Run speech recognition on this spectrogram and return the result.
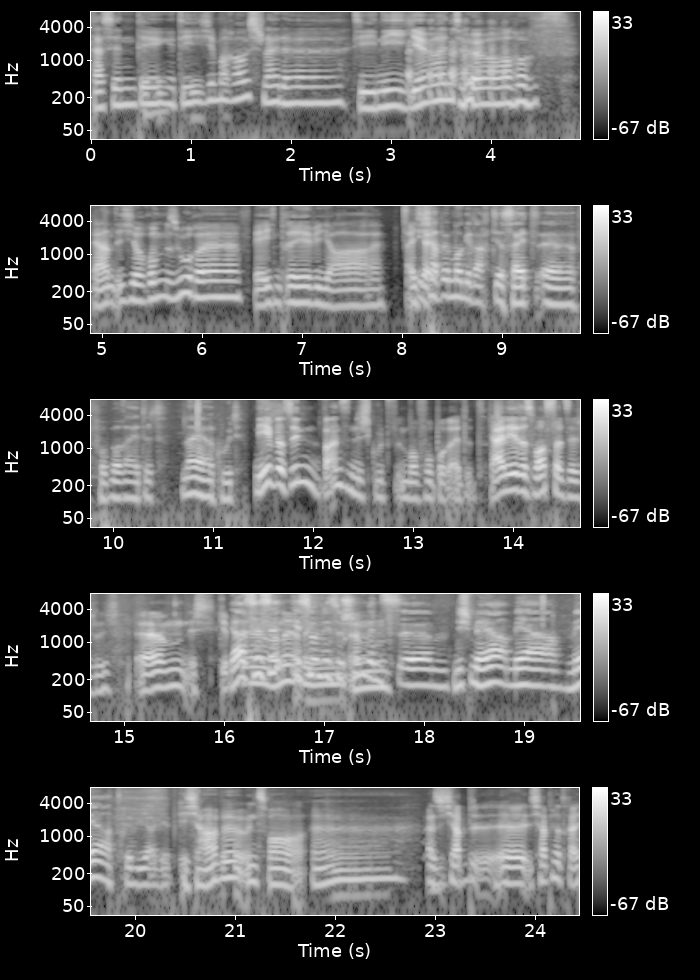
Das sind Dinge, die ich immer rausschneide, die nie jemand hört, während ich hier rumsuche. Welchen Trivia? Ich, ich habe immer gedacht, ihr seid äh, vorbereitet. Naja, gut. Nee, wir sind wahnsinnig gut immer vorbereitet. Ja, nee, das war's tatsächlich. Ähm, ich Ja, es ist, ist so nicht so schlimm, ähm, wenn es ähm, nicht mehr, mehr, mehr Trivia gibt. Ich habe, und zwar, äh, also ich habe äh, ich habe hier drei,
